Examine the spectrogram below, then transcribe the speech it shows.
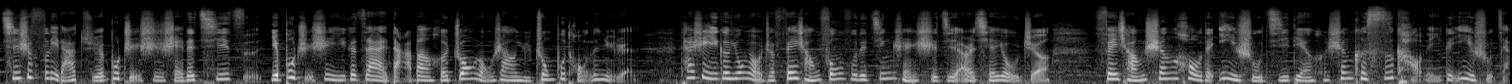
其实弗里达绝不只是谁的妻子，也不只是一个在打扮和妆容上与众不同的女人，她是一个拥有着非常丰富的精神世界，而且有着非常深厚的艺术积淀和深刻思考的一个艺术家。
